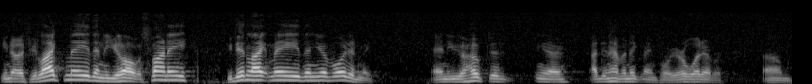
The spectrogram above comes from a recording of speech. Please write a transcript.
you know, if you liked me, then you thought it was funny. If you didn't like me, then you avoided me, and you hoped that you know I didn't have a nickname for you or whatever. Um,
